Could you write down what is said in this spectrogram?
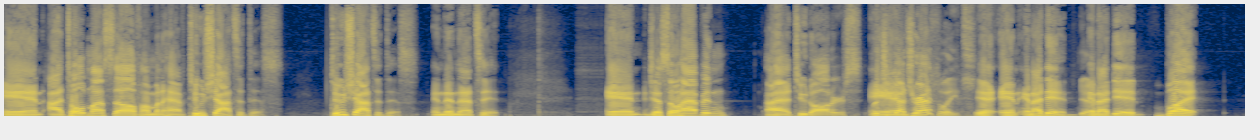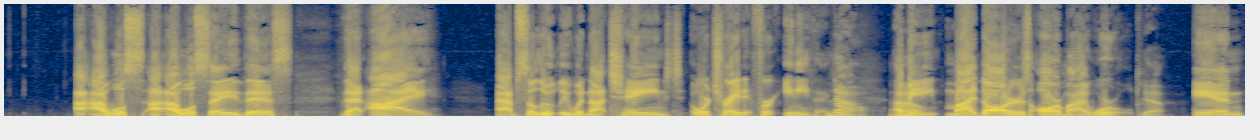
And I told myself I'm going to have two shots at this, two shots at this, and then that's it. And just so happened, I had two daughters. But you got your athletes. yeah, and and I did, Yeah. and I did, but I, I will I, I will say this that I absolutely would not change or trade it for anything. No, I mean my daughters are my world. Yeah, and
